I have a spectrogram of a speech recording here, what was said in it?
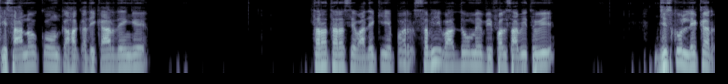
किसानों को उनका हक अधिकार देंगे तरह तरह से वादे किए, पर सभी वादों में विफल साबित हुई, जिसको लेकर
